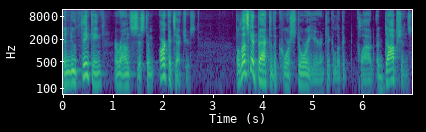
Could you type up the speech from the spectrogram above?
and new thinking around system architectures. But let's get back to the core story here and take a look at cloud adoptions.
